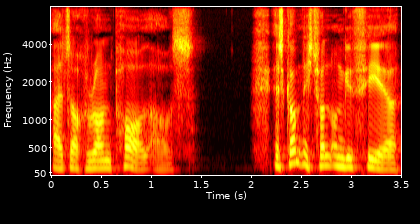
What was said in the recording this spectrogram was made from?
als auch Ron Paul aus. Es kommt nicht von ungefähr,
